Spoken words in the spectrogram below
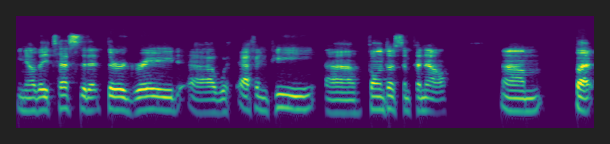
you know, they tested at third grade uh, with F and P, uh, Fountas and Pinnell. Um, but,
